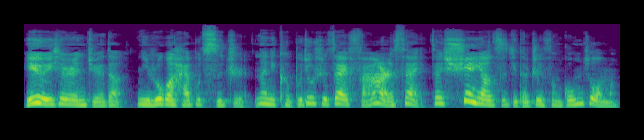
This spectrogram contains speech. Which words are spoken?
也有一些人觉得，你如果还不辞职，那你可不就是在凡尔赛，在炫耀自己的这份工作吗？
